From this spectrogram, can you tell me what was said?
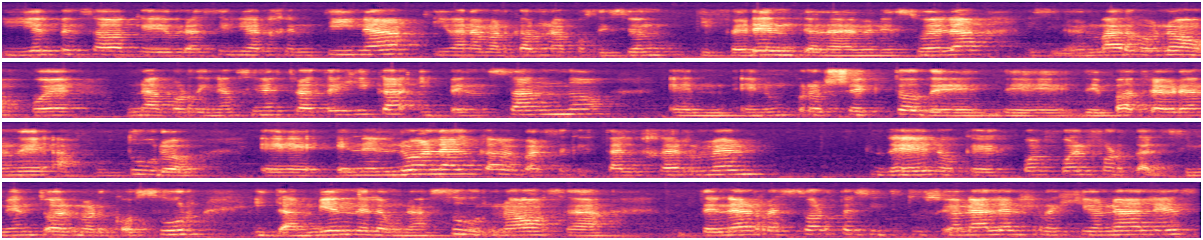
y él pensaba que Brasil y Argentina iban a marcar una posición diferente a la de Venezuela, y sin embargo no, fue una coordinación estratégica y pensando en, un proyecto de, patria grande a futuro. Eh, en el no al ALCA me parece que está el germen de lo que después fue el fortalecimiento del Mercosur y también de la UNASUR, ¿no? O sea, tener resortes institucionales regionales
